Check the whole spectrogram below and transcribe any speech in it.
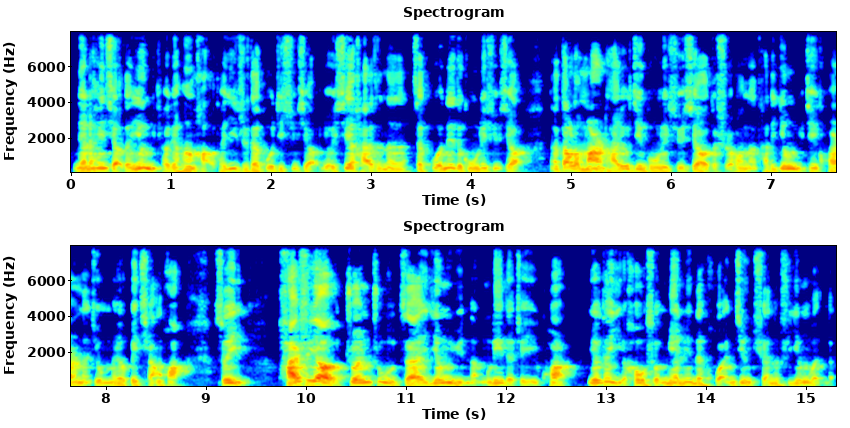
年龄很小，但英语条件很好，他一直在国际学校；有一些孩子呢，在国内的公立学校，那到了马耳他又进公立学校的时候呢，他的英语这块呢就没有被强化。所以还是要专注在英语能力的这一块，因为他以后所面临的环境全都是英文的。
